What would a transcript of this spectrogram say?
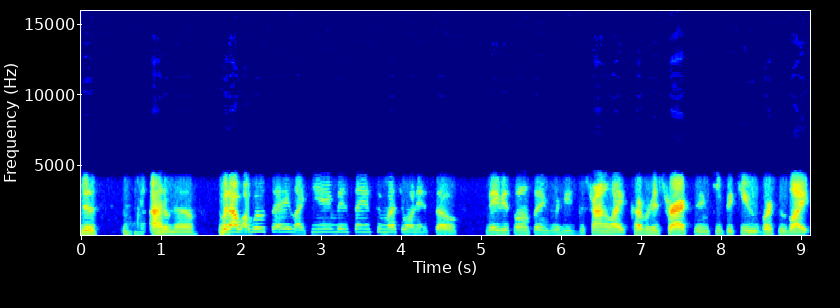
just I don't know. But I, I will say like he ain't been saying too much on it, so maybe it's one of those things where he's just trying to like cover his tracks and keep it cute versus like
